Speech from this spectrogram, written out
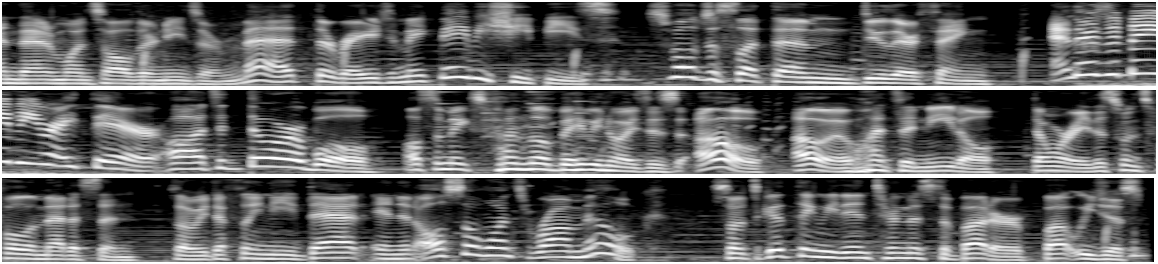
and then once all their needs are met, they're ready to make baby sheepies. So we'll just let them do their thing. And there's a baby right there! Oh, it's adorable! Also makes fun little baby noises. Oh, oh, it wants a needle. Don't worry, this one's full of medicine. So we definitely need that, and it also wants raw milk. So it's a good thing we didn't turn this to butter, but we just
